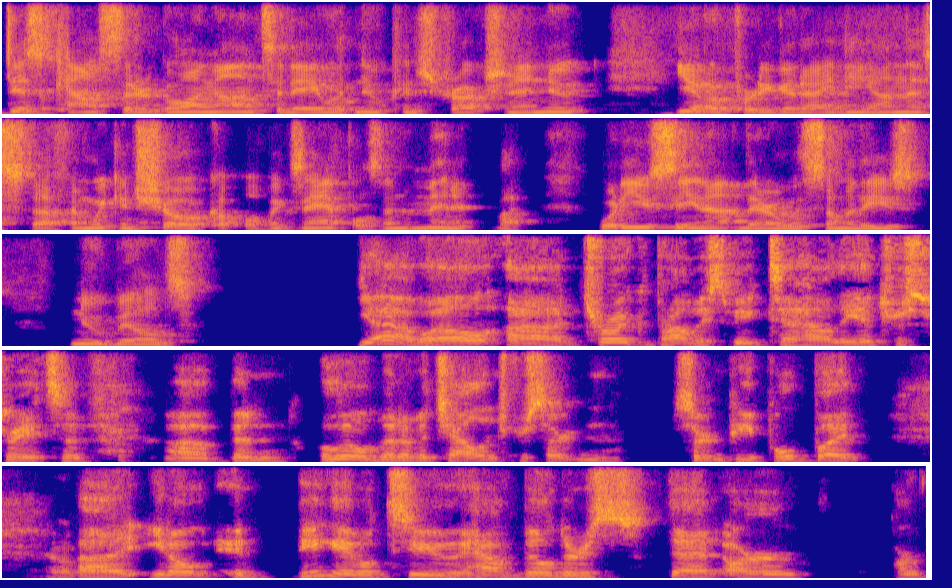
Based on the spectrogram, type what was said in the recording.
discounts that are going on today with new construction? And Newt, you have a pretty good idea on this stuff, and we can show a couple of examples in a minute. But what are you seeing out there with some of these new builds? Yeah, well, uh, Troy could probably speak to how the interest rates have uh, been a little bit of a challenge for certain certain people, but uh, you know, being able to have builders that are are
